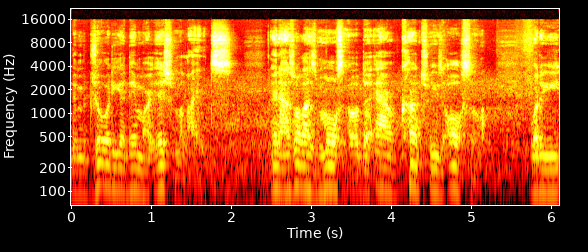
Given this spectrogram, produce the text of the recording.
the majority of them are Ishmaelites. And as well as most of the Arab countries also. whether you,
